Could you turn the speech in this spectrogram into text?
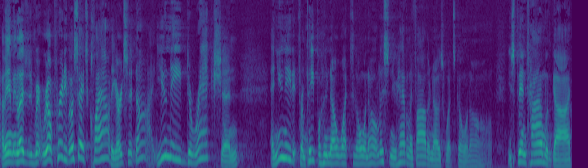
I mean, I mean it's real pretty, but let's say it's cloudy or it's at night. You need direction, and you need it from people who know what's going on. Listen, your Heavenly Father knows what's going on. You spend time with God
